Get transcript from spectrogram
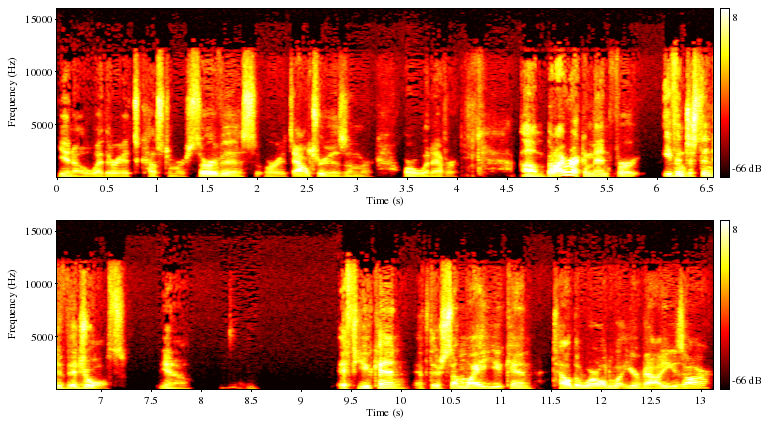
you know, whether it's customer service or it's altruism or, or whatever. Um, but I recommend for even just individuals, you know, if you can, if there's some way you can tell the world what your values are,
